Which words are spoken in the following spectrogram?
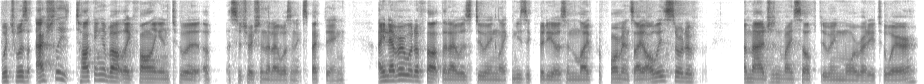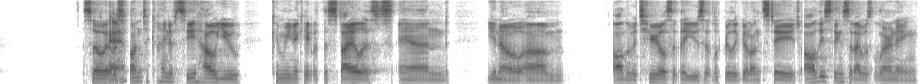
which was actually talking about like falling into a, a, a situation that I wasn't expecting. I never would have thought that I was doing like music videos and live performance. I always sort of imagined myself doing more ready to wear. So it was fun to kind of see how you communicate with the stylists and, you know, um, all the materials that they use that look really good on stage. All these things that I was learning,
